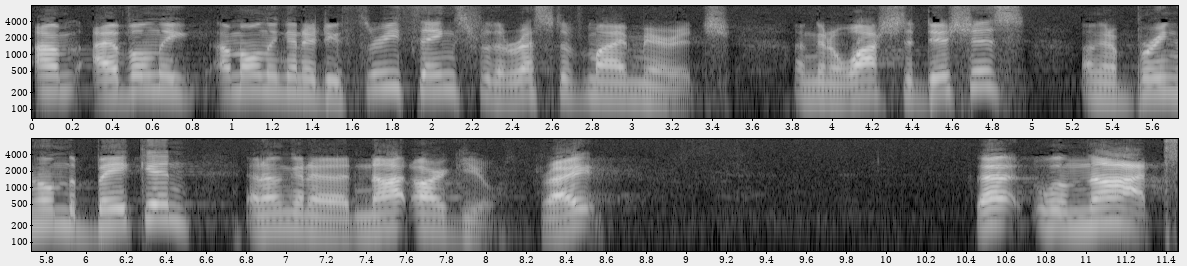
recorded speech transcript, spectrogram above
I'm, I've only, I'm only going to do three things for the rest of my marriage I'm going to wash the dishes, I'm going to bring home the bacon, and I'm going to not argue, right? That will not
